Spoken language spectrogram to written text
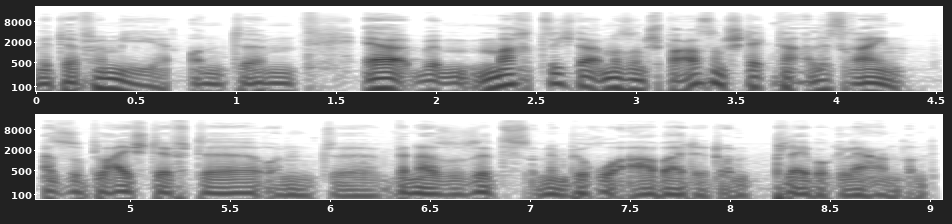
mit der Familie. Und ähm, er äh, macht sich da immer so einen Spaß und steckt da alles rein. Also so Bleistifte und äh, wenn er so sitzt und im Büro arbeitet und Playbook lernt. Und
